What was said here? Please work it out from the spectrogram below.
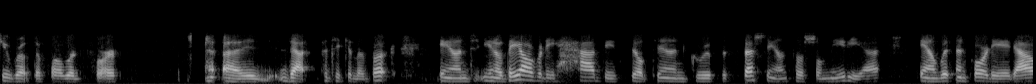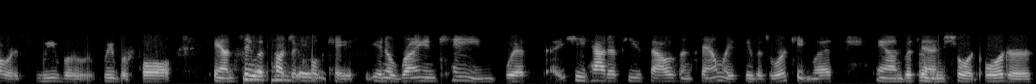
she wrote the foreword for uh, that particular book. And you know, they already had these built-in groups, especially on social media. And within 48 hours, we were we were full. And same with Project Cold Case. You know, Ryan came with he had a few thousand families he was working with, and within right. short order,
